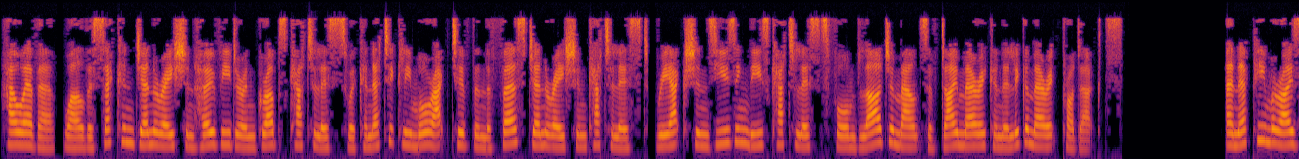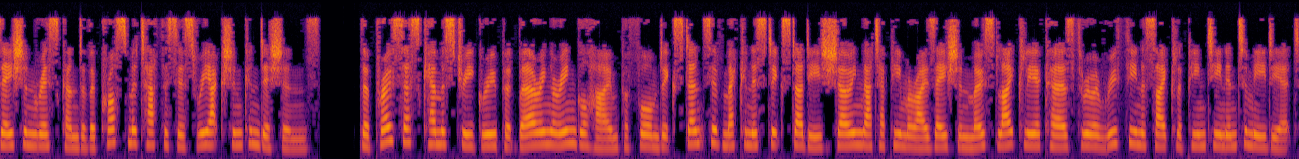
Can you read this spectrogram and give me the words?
However, while the second-generation Hoveyda and Grubbs catalysts were kinetically more active than the first-generation catalyst, reactions using these catalysts formed large amounts of dimeric and oligomeric products. An epimerization risk under the cross-metathesis reaction conditions. The process chemistry group at Boehringer Ingelheim performed extensive mechanistic studies showing that epimerization most likely occurs through a ruthenocyclopentene intermediate.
